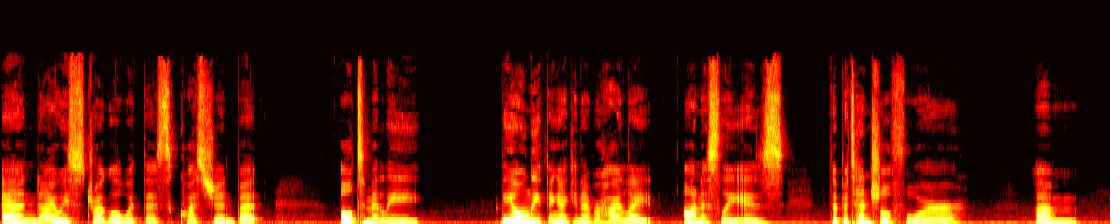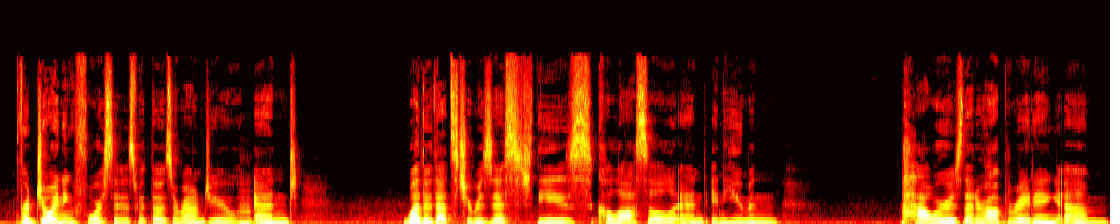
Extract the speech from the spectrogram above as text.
And I always struggle with this question, but ultimately the only thing I can ever highlight, honestly, is the potential for um, for joining forces with those around you, mm-hmm. and whether that's to resist these colossal and inhuman powers that are mm-hmm. operating um,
